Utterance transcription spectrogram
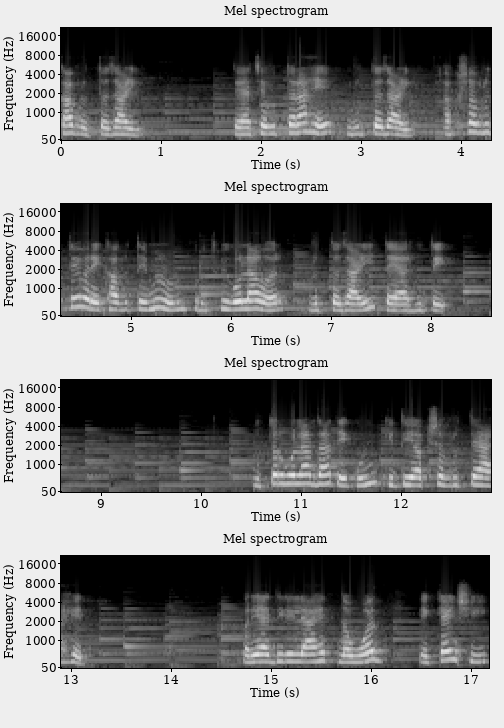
का वृत्तजाळी? तर याचे उत्तर आहे वृत्तजाळी. अक्षवृत्ते व रेखावृत्ते मिळून पृथ्वी गोलावर वृत्तजाळी तयार होते. उत्तर गोलार्धात एकूण किती अक्षवृत्ते आहेत? पर्याय दिलेले आहेत. नव्वद एक्क्याऐंशी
